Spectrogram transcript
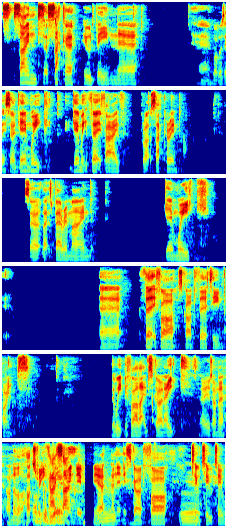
s- signed Saka, who'd been uh, uh, what was this? So game week, game week 35 brought Saka in. So let's bear in mind, game week uh, 34 scored 13 points. The week before that, he'd scored eight, so he was on a on a little hot streak. I signed him, yeah, Mm. and then he scored four, Yeah. two, two, two.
